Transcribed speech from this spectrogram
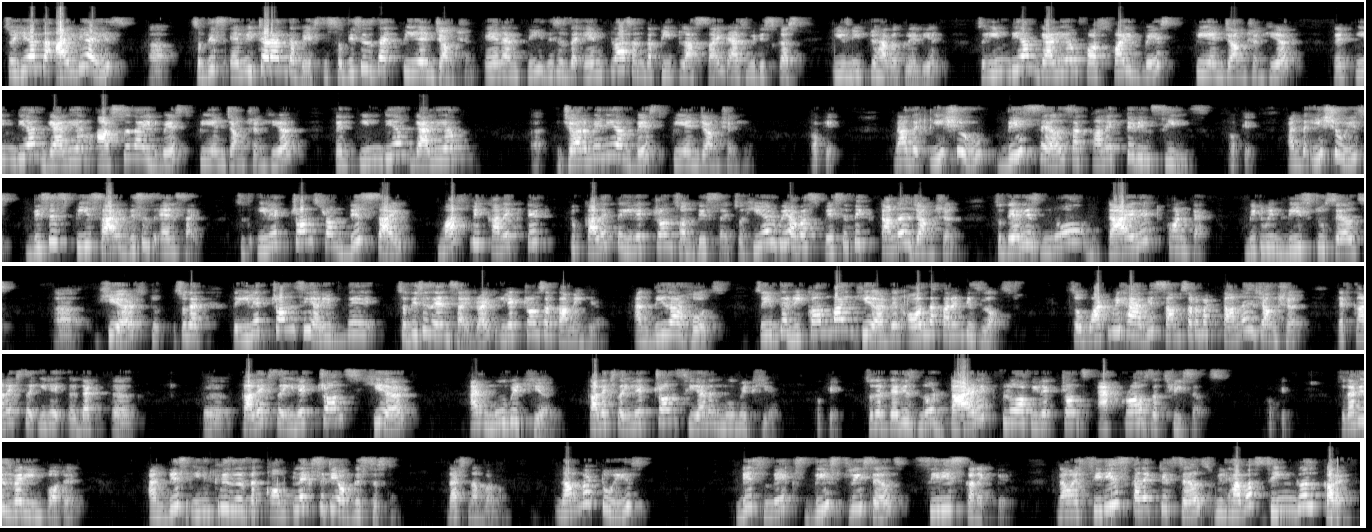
So here the idea is, uh, so this emitter and the base, so this is the PN junction, N and P, this is the N plus and the P plus side as we discussed, you need to have a gradient. So indium gallium phosphide based PN junction here, then indium gallium arsenide based PN junction here, then indium gallium uh, germanium based PN junction here. Okay. Now the issue, these cells are connected in series. Okay. And the issue is this is P side, this is N side. So the electrons from this side must be connected to collect the electrons on this side. So here we have a specific tunnel junction. So there is no direct contact between these two cells uh, here to, so that the electrons here if they so this is n side right electrons are coming here and these are holes so if they recombine here, then all the current is lost. So what we have is some sort of a tunnel junction that connects the uh, that uh, uh, collects the electrons here and move it here. Collects the electrons here and move it here. Okay. So that there is no direct flow of electrons across the three cells. Okay. So that is very important. And this increases the complexity of this system. That's number one. Number two is this makes these three cells series connected. Now a series connected cells will have a single current.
